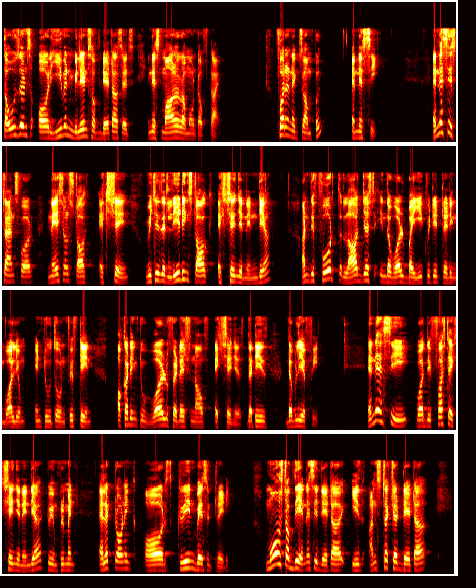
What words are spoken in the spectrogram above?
thousands or even millions of data sets in a smaller amount of time. For an example, NSE. NSE stands for National Stock Exchange, which is a leading stock exchange in India and the fourth largest in the world by equity trading volume in 2015 according to World Federation of Exchanges that is WFE. NSE was the first exchange in India to implement electronic or screen based trading. Most of the NSE data is unstructured data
